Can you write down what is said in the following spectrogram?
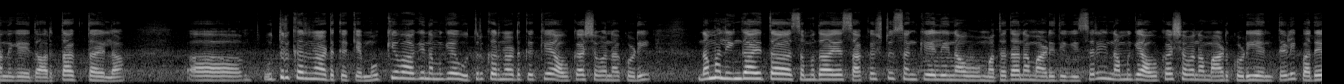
ನನಗೆ ಇದು ಅರ್ಥ ಆಗ್ತಾ ಇಲ್ಲ. ಉತ್ತರ ಕರ್ನಾಟಕಕ್ಕೆ ಮುಖ್ಯವಾಗಿ ನಮಗೆ ಉತ್ತರ ಕರ್ನಾಟಕಕ್ಕೆ ಅವಕಾಶವನ್ನು ಕೊಡಿ. ನಮ್ಮ ಲಿಂಗಾಯತ ಸಮುದಾಯ ಸಾಕಷ್ಟು ಸಂಖ್ಯೆಯಲ್ಲಿ ನಾವು ಮತದಾನ ಮಾಡಿದ್ದೀವಿ. ಸರಿ ನಮಗೆ ಅವಕಾಶವನ್ನು ಮಾಡಿಕೊಡಿ ಅಂತೇಳಿ ಪದೇ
